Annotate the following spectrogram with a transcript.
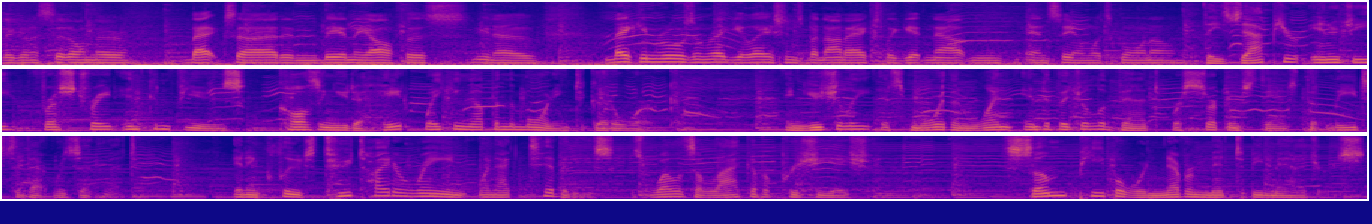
They're going to sit on their backside and be in the office, you know, making rules and regulations, but not actually getting out and, and seeing what's going on. They zap your energy, frustrate, and confuse, causing you to hate waking up in the morning to go to work. And usually it's more than one individual event or circumstance that leads to that resentment. It includes too tight a rein on activities as well as a lack of appreciation. Some people were never meant to be managers.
